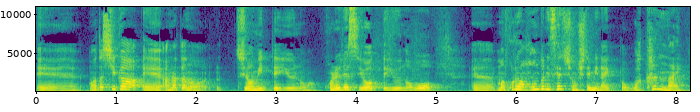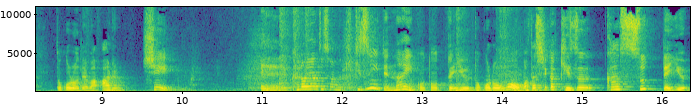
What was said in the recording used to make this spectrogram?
えー、私が、えー、あなたの強みっていうのはこれですよっていうのを、え、まあこれは本当にセッションしてみないと分かんないところではあるし、えー、クライアントさんが気づいてないことっていうところを私が気づかすっていう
